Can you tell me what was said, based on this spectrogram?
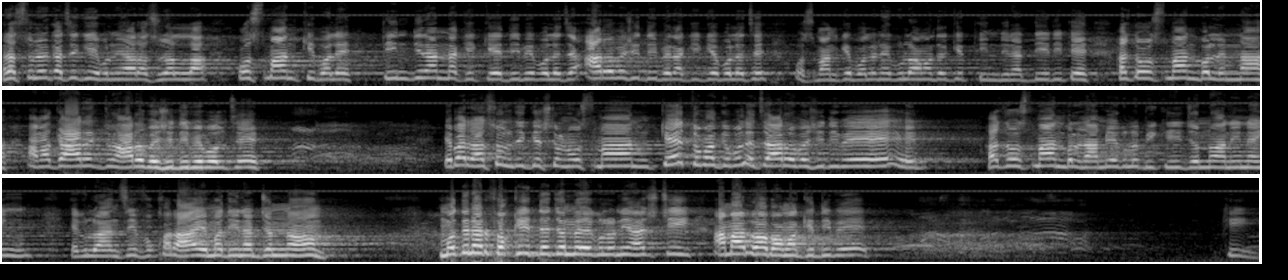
রাসুলের কাছে গিয়ে বলি রাসুল্লাহ ওসমান কি বলে? তিন দিনার নাকি কে দিবে বলেছে? আরও বেশি দিবে নাকি কে বলেছে? ওসমানকে বলেন, এগুলো আমাদেরকে তিন দিনার দিয়ে দিতে। হয়তো ওসমান বললেন, না, আমাকে আরেকজন আরও বেশি দিবে বলছে। এবার রাসুল জিজ্ঞেস করলেন, ওসমান, কে তোমাকে বলেছে আরও বেশি দিবে? হয়তো ওসমান বলেন আমি এগুলো বিক্রির জন্য আনি নাই। এগুলো আনছি ফোকরায় মদিনার জন্য। মদিনার ফকিরদের জন্য এগুলো নিয়ে আসছি, আমার রব আমাকে দিবে। কি?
